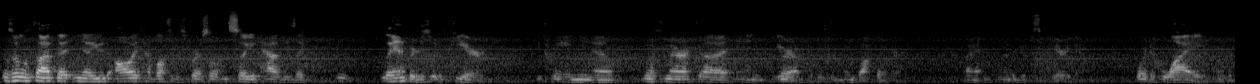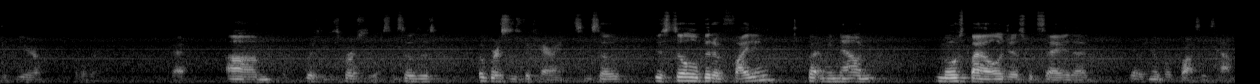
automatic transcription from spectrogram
there's also thought that you know you'd always have lots of dispersal, and so you'd have these like land bridges would appear between you know North America and Europe that these would walk over, right? And then it would disappear again, or to Hawaii, and would appear over. Okay, um, versus dispersalist, and so this versus vicariance, and so there's still a bit of fighting, but I mean now most biologists would say that yeah, we know both processes happen.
